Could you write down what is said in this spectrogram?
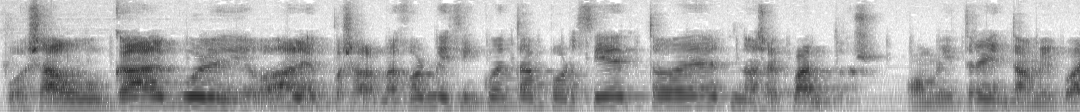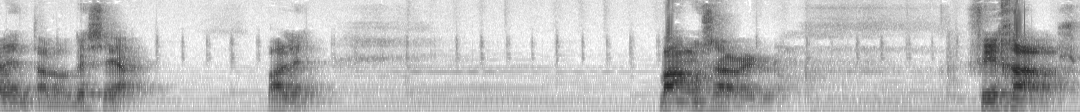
pues hago un cálculo y digo, vale, pues a lo mejor mi 50% es no sé cuántos, o mi 30, o mi 40, lo que sea, ¿vale? Vamos a verlo. Fijaos,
